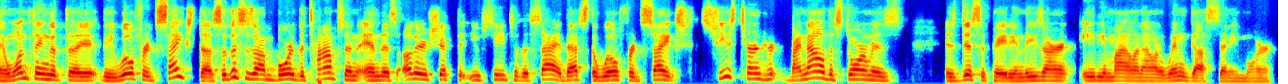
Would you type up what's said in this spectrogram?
And one thing that the, the Wilfred Sykes does, so this is on board the Thompson and this other ship that you see to the side, that's the Wilfred Sykes. She's turned her, by now the storm is, is dissipating. These aren't 80 mile an hour wind gusts anymore,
